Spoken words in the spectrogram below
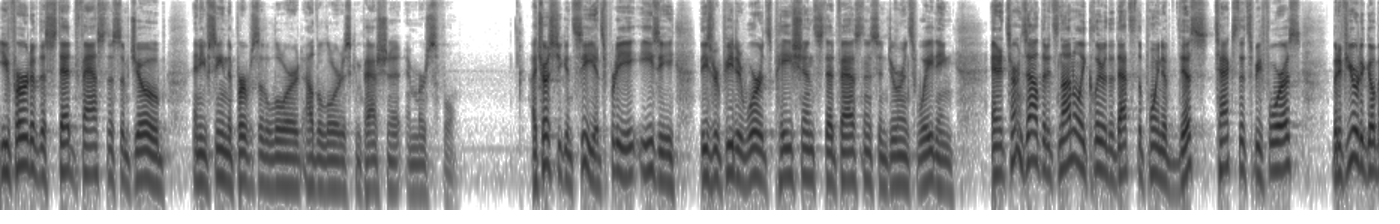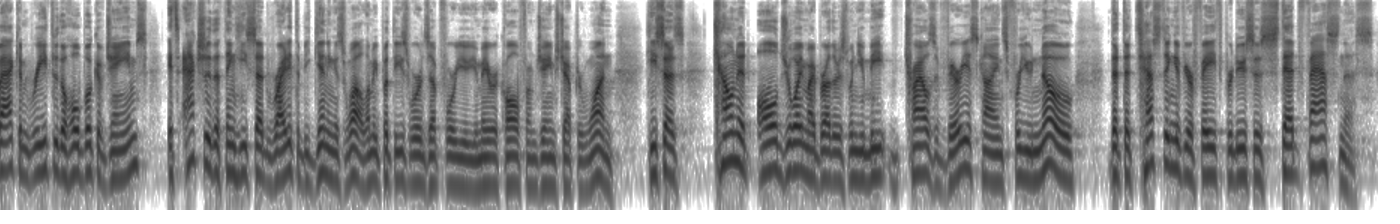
you've heard of the steadfastness of Job, and you've seen the purpose of the Lord, how the Lord is compassionate and merciful. I trust you can see it's pretty easy, these repeated words patience, steadfastness, endurance, waiting. And it turns out that it's not only clear that that's the point of this text that's before us, but if you were to go back and read through the whole book of James, it's actually the thing he said right at the beginning as well. Let me put these words up for you. You may recall from James chapter 1. He says, Count it all joy, my brothers, when you meet trials of various kinds, for you know that the testing of your faith produces steadfastness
